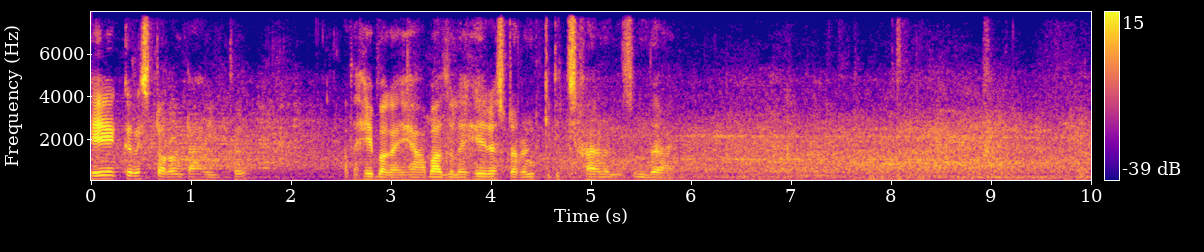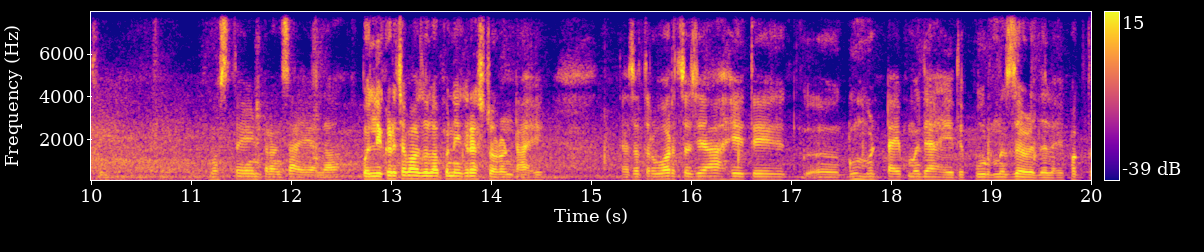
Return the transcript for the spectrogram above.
हे एक रेस्टॉरंट आहे इथं. आता हे बघा ह्या बाजूला हे रेस्टॉरंट किती छान आणि सुंदर आहे. मस्त एंट्रन्स आहे याला. पलीकडच्या बाजूला पण एक रेस्टॉरंट आहे. त्याचं तर वरचं जे आहे ते घुमट टाईपमध्ये आहे. ते पूर्ण जळलेलं आहे. फक्त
